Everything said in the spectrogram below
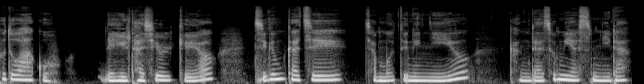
효도하고 내일 다시 올게요. 지금까지 잠 못 드는 이유 강다솜이었습니다.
